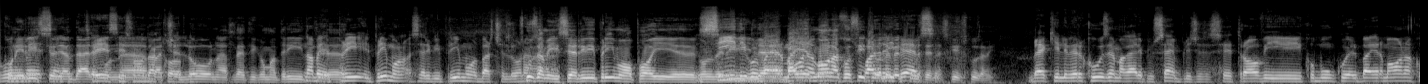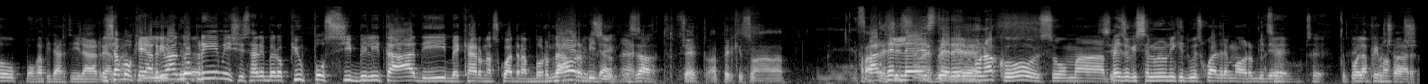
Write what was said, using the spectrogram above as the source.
con il rischio di andare sì, con sì, Barcellona, Atletico Madrid. No, beh, il, pri il, primo, se arrivi primo il Barcellona. Scusami, se arrivi primo poi eh, con sì, il, il Bayern, Bayern Monaco, sì, con Leverkusen, scusami. Becchi il Leverkusen magari è più semplice, se trovi comunque il Bayern Monaco può capitarti di là. Diciamo Madrid. che arrivando primi ci sarebbero più possibilità di beccare una squadra abbordabile. Morbida, sì, esatto. esatto. Certo, perché insomma a parte l'Ester e il Monaco, insomma, sì. penso che siano le uniche due squadre morbide sì, sì. che puoi la prima fascia.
